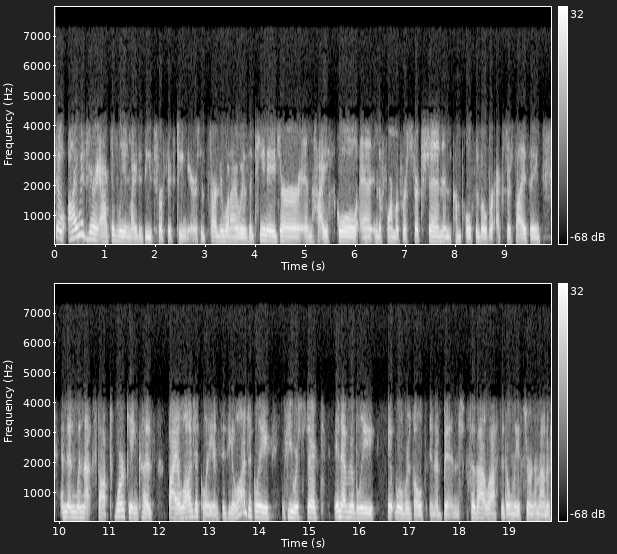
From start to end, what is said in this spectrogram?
so I was very actively in my disease for 15 years. It started when I was a teenager in high school and in the form of restriction and compulsive over exercising. And then when that stopped working, because biologically and physiologically, if you restrict, inevitably it will result in a binge. So that lasted only a certain amount of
